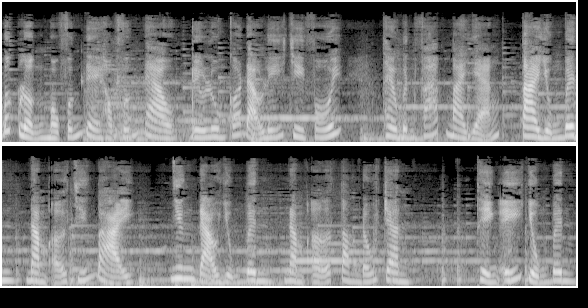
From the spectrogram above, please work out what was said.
Bất luận một vấn đề học vấn nào đều luôn có đạo lý chi phối. Theo binh pháp mà giảng, tài dụng binh nằm ở chiến bại, nhưng đạo dụng binh nằm ở tâm đấu tranh. Thiện ý dụng binh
